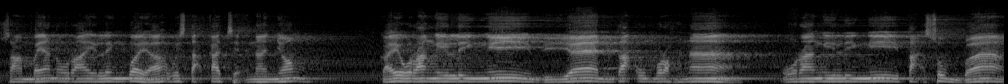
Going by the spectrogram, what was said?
sampean ora eling kok ya wis tak kajek nanyong. Kae ora ngilingi biyen tak umrohna. Ora ngilingi tak sumbang.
